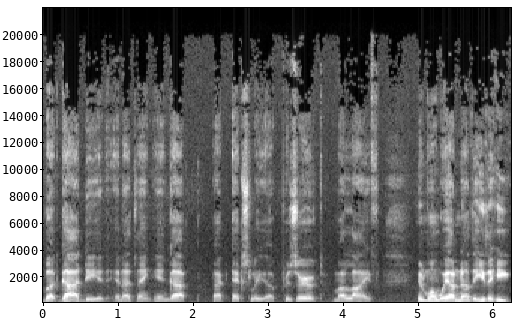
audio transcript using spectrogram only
but God did, and I think and God ac- actually uh, preserved my life in one way or another. Either he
